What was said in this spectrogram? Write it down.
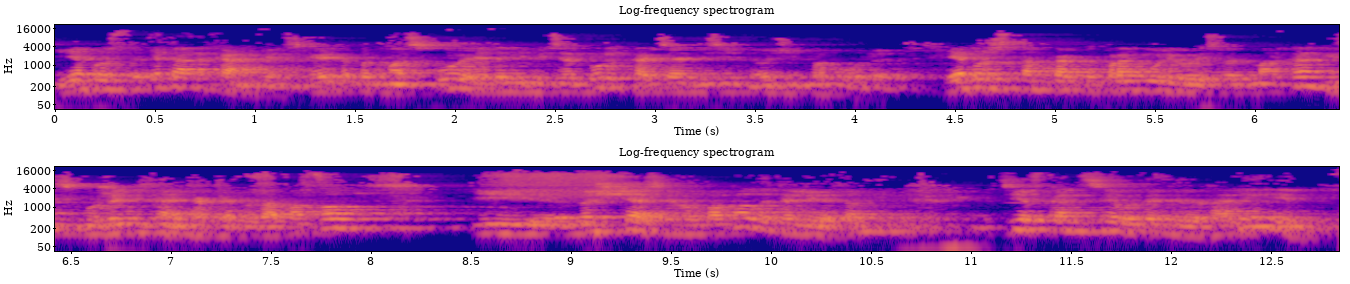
Я просто, это Архангельск, это под Москвой, это не Петербург, хотя действительно очень похоже. Я просто там как-то прогуливаюсь в этом Архангельске, уже не знаю, как я туда попал, и, но счастливо попал это летом, где в конце вот этой вот аллеи,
